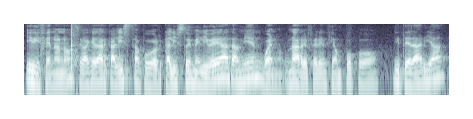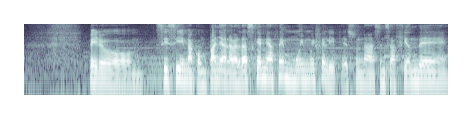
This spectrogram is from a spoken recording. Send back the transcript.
Y dije, no, no, se va a quedar Calista por Calisto y Melibea también, bueno, una referencia un poco literaria pero sí, sí, me acompaña. La verdad es que me hace muy, muy feliz. Es una sensación de,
